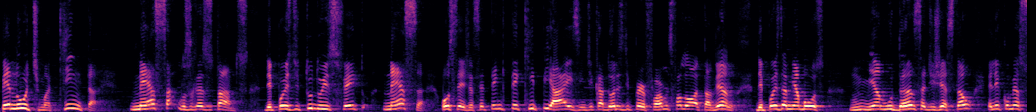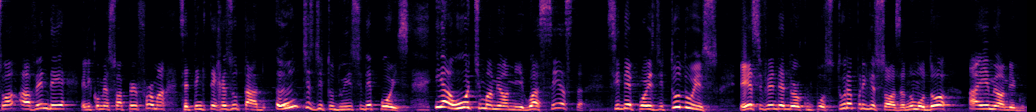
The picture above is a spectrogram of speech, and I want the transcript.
Penúltima, quinta, meça os resultados. Depois de tudo isso feito, meça. Ou seja, você tem que ter KPIs, indicadores de performance. Falou, ó, oh, tá vendo? Depois da minha, minha mudança de gestão, ele começou a vender, ele começou a performar. Você tem que ter resultado antes de tudo isso e depois. E a última, meu amigo, a sexta, se depois de tudo isso esse vendedor com postura preguiçosa não mudou? Aí, meu amigo,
